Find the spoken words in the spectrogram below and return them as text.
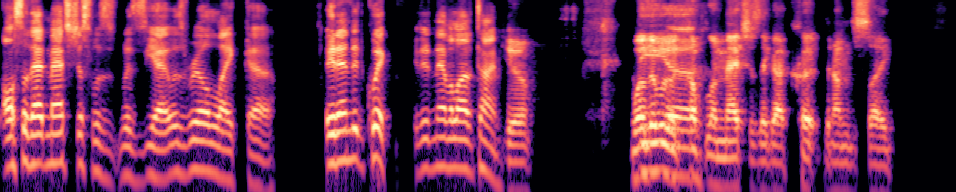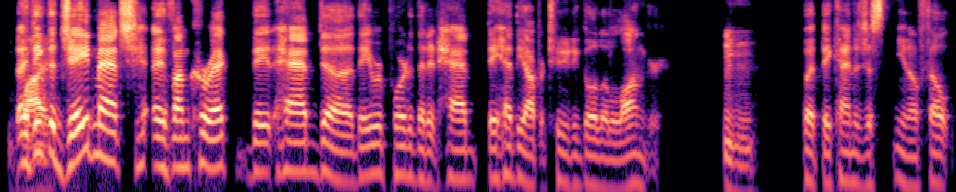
also, that match just was was yeah, it was real like uh, it ended quick. It didn't have a lot of time. Yeah. Well, there were a uh, couple of matches that got cut that I'm just like, I think the Jade match, if I'm correct, they had uh, they reported that it had they had the opportunity to go a little longer, Mhm. But they kind of just you know felt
